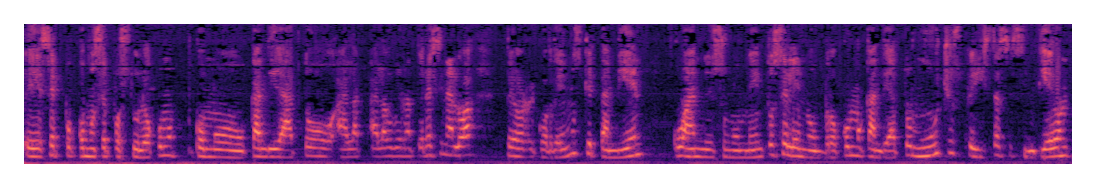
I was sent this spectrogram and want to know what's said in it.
eh, se, como se postuló como, como candidato a la, a la gubernatura de Sinaloa, pero recordemos que también cuando en su momento se le nombró como candidato, muchos periodistas se sintieron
